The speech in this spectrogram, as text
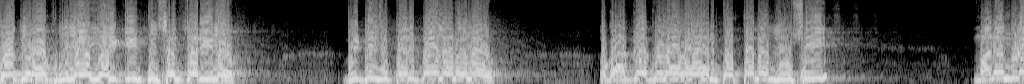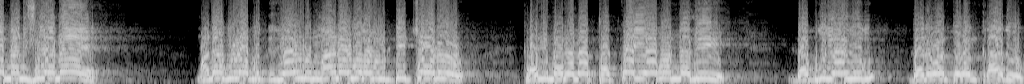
జ్యోతిరావు పూలే ఎయిటీన్త్ సెంచరీలో బ్రిటిష్ పరిపాలనలో ఒక అగ్రకులాల వారి పెత్తనం చూసి మనం కూడా మనుషులమే మనం కూడా దేవుడు మానవులను ముట్టించాడు కానీ మనలో తక్కువ ఏమున్నది? డబ్బు లేదు ధనవంతులం కాదు.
